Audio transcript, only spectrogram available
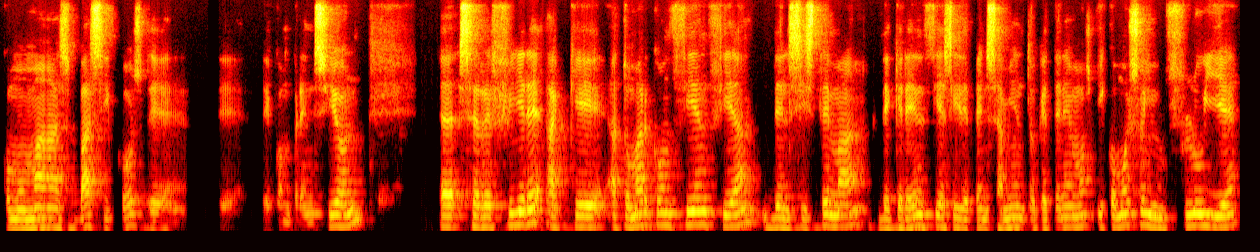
como más básicos de, comprensión, eh, se refiere a, que, a tomar conciencia del sistema de creencias y de pensamiento que tenemos y cómo eso influye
